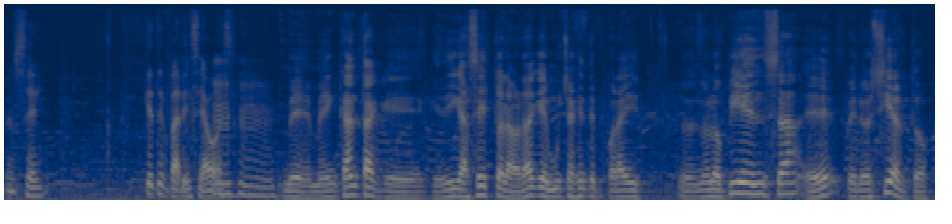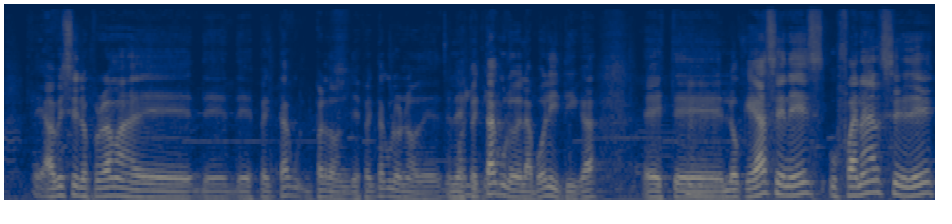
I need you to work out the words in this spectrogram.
No sé. ¿Qué te parece a vos? Me encanta que, que digas esto, la verdad que mucha gente por ahí no, no lo piensa, ¿eh? pero es cierto. Eh, A veces los programas de, de- de espectáculo, perdón, de espectáculo no, de- del espectáculo de la política, este, lo que hacen es ufanarse de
